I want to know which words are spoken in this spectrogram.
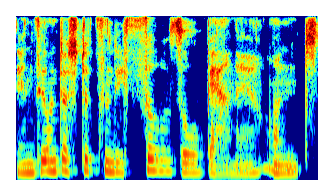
denn sie unterstützen dich so, so gerne und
